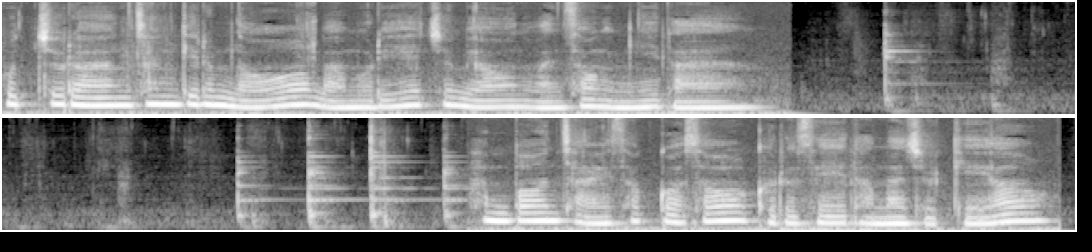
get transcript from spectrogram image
후추랑 참기름 넣어 마무리 해주면 완성입니다. 한번 잘 섞어서 그릇에 담아줄게요.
